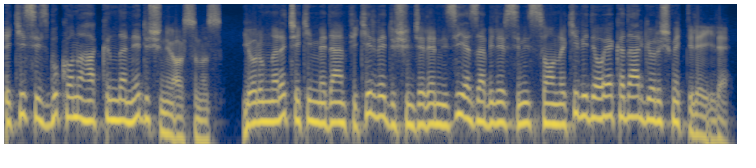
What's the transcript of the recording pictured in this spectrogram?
Peki siz bu konu hakkında ne düşünüyorsunuz? Yorumlara çekinmeden fikir ve düşüncelerinizi yazabilirsiniz. Sonraki videoya kadar görüşmek dileğiyle.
